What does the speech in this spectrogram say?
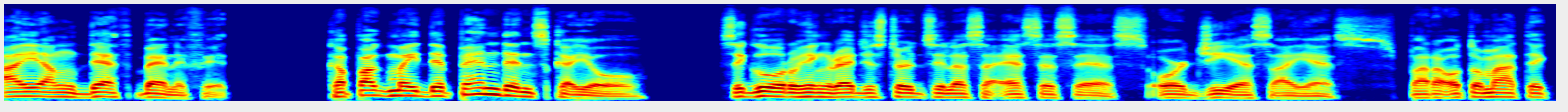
ay ang death benefit. Kapag may dependents kayo, siguruhing registered sila sa SSS or GSIS para automatic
